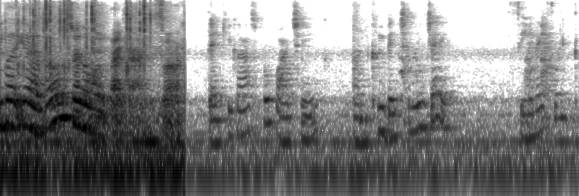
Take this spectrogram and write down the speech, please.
But yeah, those are the ones I got. So thank you guys for watching Unconventionally Jai. See you next week.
